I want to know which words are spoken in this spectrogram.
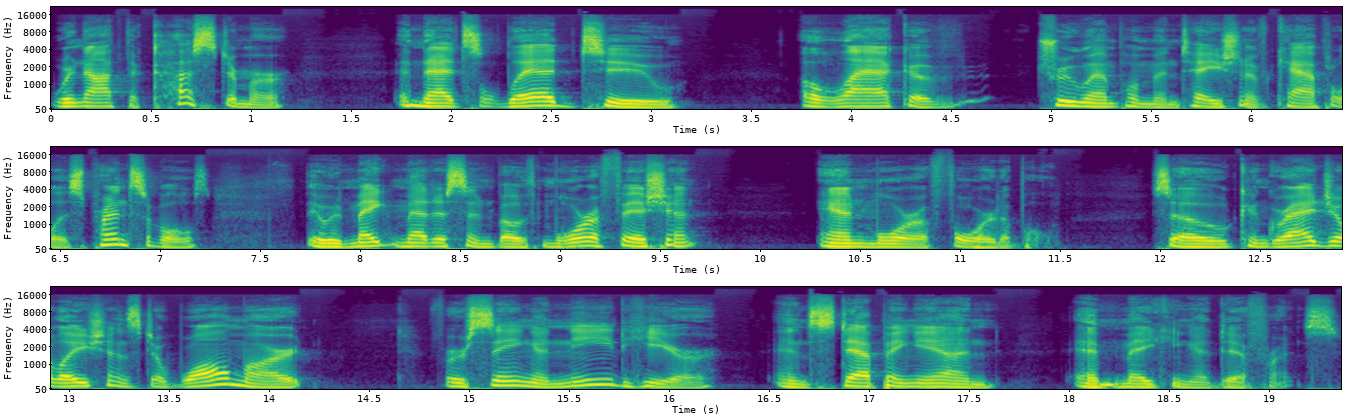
we're not the customer. And that's led to a lack of true implementation of capitalist principles that would make medicine both more efficient and more affordable. So, congratulations to Walmart for seeing a need here and stepping in and making a difference.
